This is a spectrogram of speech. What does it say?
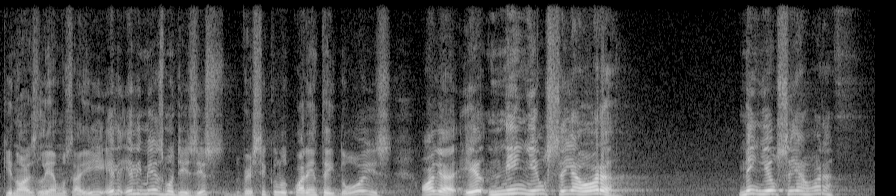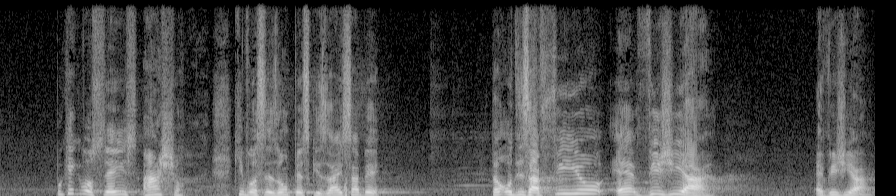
que nós lemos aí, ele, ele mesmo diz isso, no versículo 42, olha, eu, nem eu sei a hora, nem eu sei a hora. Por que, que vocês acham que vocês vão pesquisar e saber? Então, o desafio é vigiar, é vigiar.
